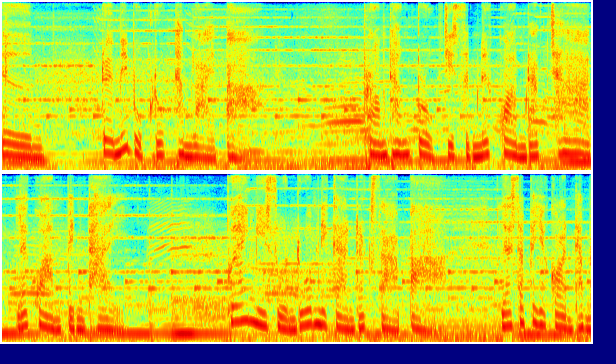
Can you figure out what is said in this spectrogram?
เดิม โดยไม่บุกรุกทำลายป่า พร้อมทั้งปลูกจิตสำนึกความรักชาติและความเป็นไทย เพื่อให้มีส่วนร่วมในการรักษาป่า และทรัพยากรธรรม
